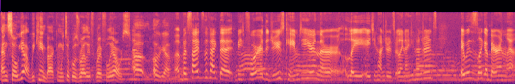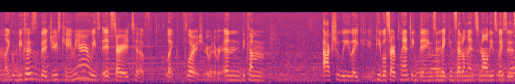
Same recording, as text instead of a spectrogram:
And so, yeah, we came back and we took what was rightly, rightfully ours. oh, yeah. Uh, Besides the fact that before the Jews came to here in the late 1800s, early 1900s, it was like a barren land. Like because the Jews came here, we it started to like flourish or whatever and become actually like people started planting things and making settlements in all these places.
